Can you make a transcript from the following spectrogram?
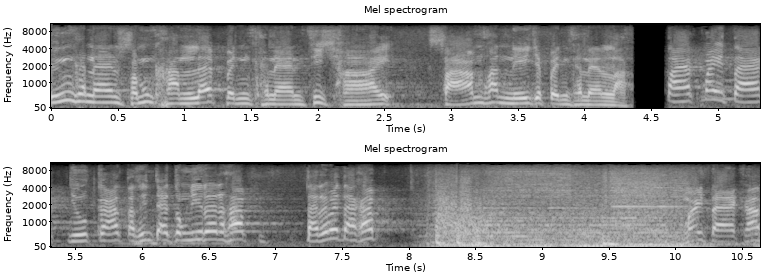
ถึงคะแนนสำคัญและเป็นคะแนนที่ใช้สามท่านนี้จะเป็นคะแนนหลัก แตกไม่แตกอยู่การตัดสินใจตรงนี้แล้วนะครับ แตกหรือไม่แตกครับ ไม่แตกครับ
